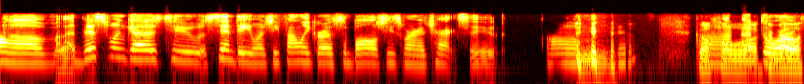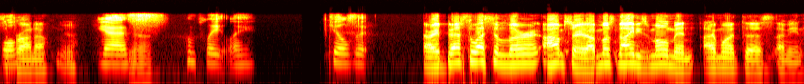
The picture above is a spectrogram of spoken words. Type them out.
Um, Yeah. this one goes to Cindy when she finally grows some balls. She's wearing a tracksuit. Um, Mm. Go Uh, full uh, Carmela. Soprano. Yeah. yes, completely kills it. All right, best lesson learned. I'm sorry, the most '90s moment. I want this. I mean,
